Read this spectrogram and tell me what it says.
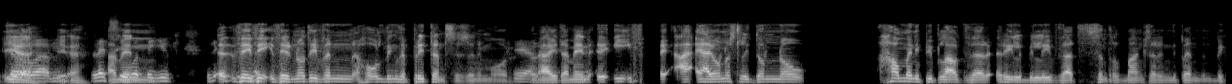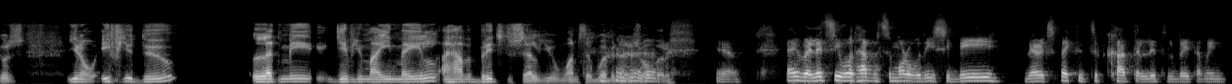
Yeah. So. Um, yeah. Let's I see mean, what the UK. Uh, they, they, they're not even holding the pretenses anymore, yeah. right? I mean, if I, I honestly don't know how many people out there really believe that central banks are independent because, you know, if you do, let me give you my email. I have a bridge to sell you once the webinar is over. Yeah. Anyway, let's see what happens tomorrow with ECB. They're expected to cut a little bit. I mean,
